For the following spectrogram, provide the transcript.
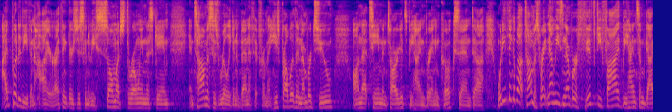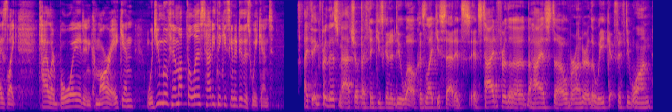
I'd put it even higher. I think there's just going to be so much throwing in this game, and Thomas is really going to benefit from it. He's probably the number two on that team in targets behind Brandin Cooks. And uh, what do you think about Thomas? Right now, he's number 55 behind some guys like Tyler Boyd and Kamar Aiken. Would you move him up the list? How do you think he's going to do this weekend? I think for this matchup, I think he's going to do well because, like you said, it's it's tied for the the highest uh, over under of the week at 51.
